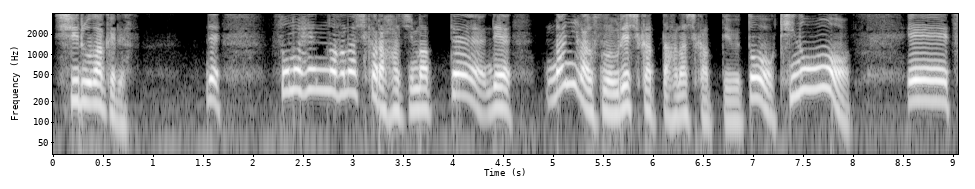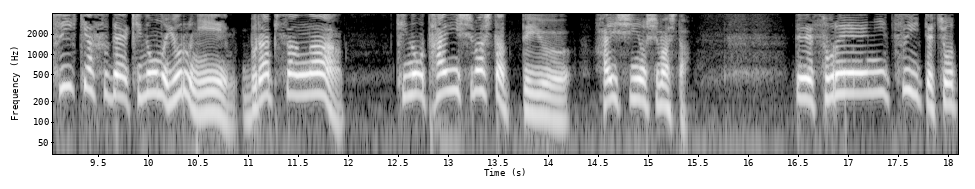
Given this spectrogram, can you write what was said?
知るわけです。で、その辺の話から始まって、で、何がその嬉しかった話かっていうと、昨日、えーツイキャスで昨日の夜に、ブラピさんが、昨日退院しましたっていう配信をしました。で、それについてちょっ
